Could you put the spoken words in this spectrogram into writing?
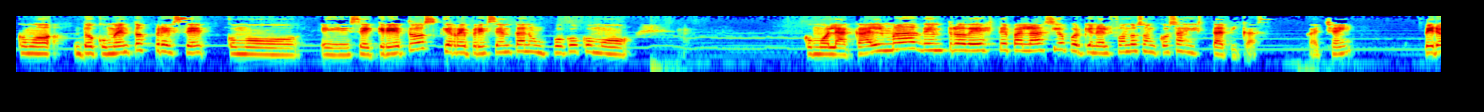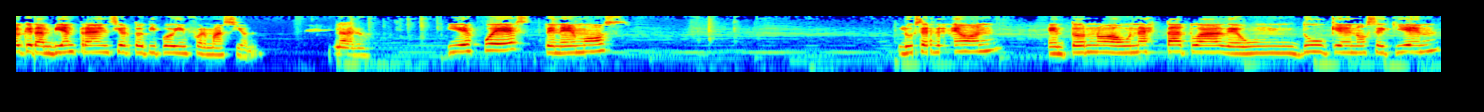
como documentos preset, como eh, secretos que representan un poco como como la calma dentro de este palacio porque en el fondo son cosas estáticas, ¿cachai? Pero que también traen cierto tipo de información. Claro. Y después tenemos luces de neón en torno a una estatua de un duque, no sé quién,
